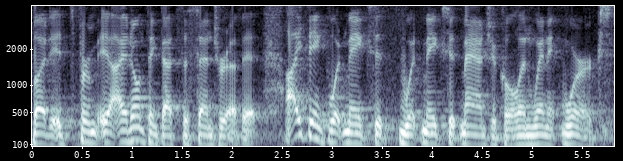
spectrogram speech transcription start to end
But it, for me, I don't think that's the center of it. I think what makes it what makes it magical and when it works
